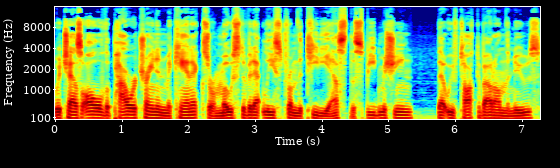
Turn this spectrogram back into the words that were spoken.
which has all the powertrain and mechanics, or most of it at least, from the TDS, the speed machine that we've talked about on the news.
